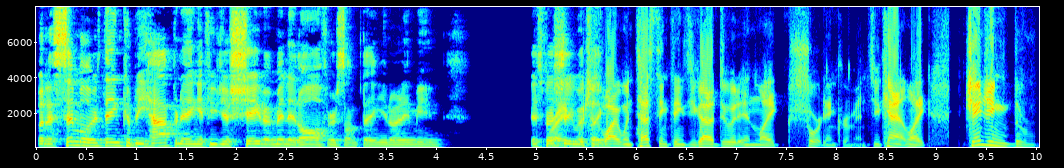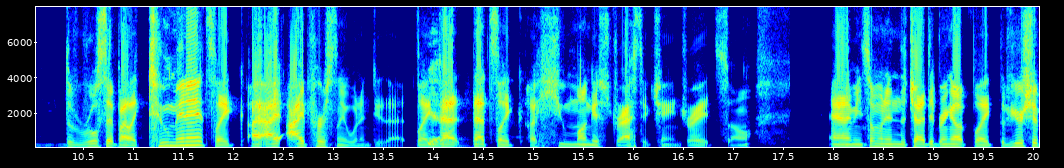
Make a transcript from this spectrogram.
but a similar thing could be happening if you just shave a minute off or something you know what i mean especially right. with which like is why when testing things you got to do it in like short increments you can't like changing the the rule set by like two minutes like i i, I personally wouldn't do that like Yeah. that that's like a humongous drastic change right so and i mean someone in the chat did bring up like the viewership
